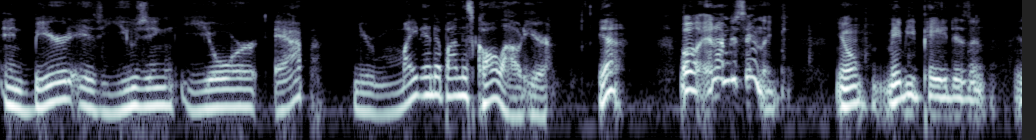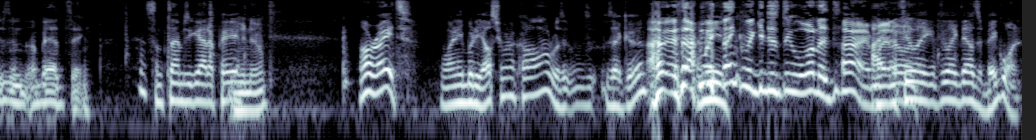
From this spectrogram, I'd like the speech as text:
and Beard is using your app, you might end up on this call out here. Yeah. Well, and I'm just saying, like, you know, maybe paid isn't isn't a bad thing. And sometimes you got to pay. You know, All right. Well, anybody else you want to call out? Was it was, was that good? I, I, mean- think we could just do one at a time. I, I, I feel like I feel like that was a big one.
